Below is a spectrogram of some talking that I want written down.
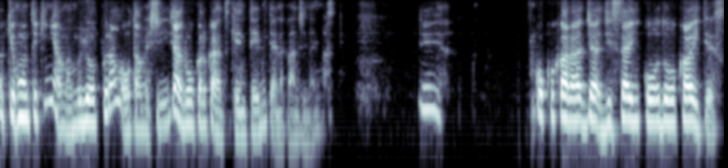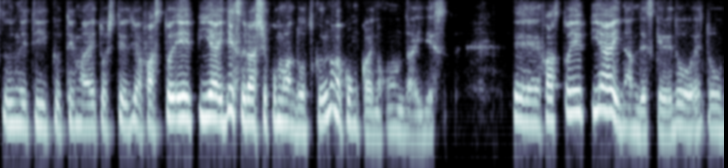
ー、基本的にはま無料プランはお試し、じゃあローカル開発限定みたいな感じになります。でここからじゃあ実際にコードを書いて進めていく手前として、じゃあ FastAPI でスラッシュコマンドを作るのが今回の本題です。えー、ファスト API なんですけれど、えっと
